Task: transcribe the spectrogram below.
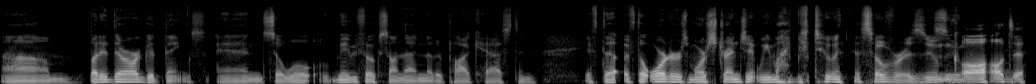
Um, but it, there are good things, and so we'll maybe focus on that in another podcast and if the if the order is more stringent, we might be doing this over a Zoom, Zoom call. To,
